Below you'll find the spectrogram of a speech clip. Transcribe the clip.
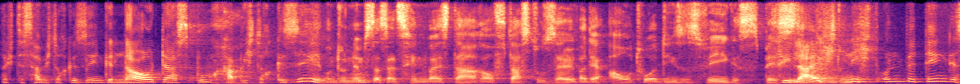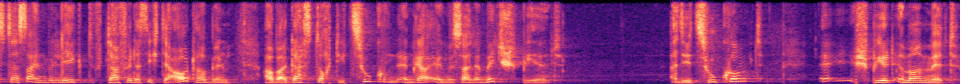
Sag ich, das habe ich doch gesehen. Genau das Buch habe ich doch gesehen. Und du nimmst das als Hinweis darauf, dass du selber der Autor dieses Weges bist. Vielleicht nicht unbedingt ist das ein Beleg dafür, dass ich der Autor bin, aber dass doch die Zukunft in gewisser Weise mitspielt. Also die Zukunft äh, spielt immer mit,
